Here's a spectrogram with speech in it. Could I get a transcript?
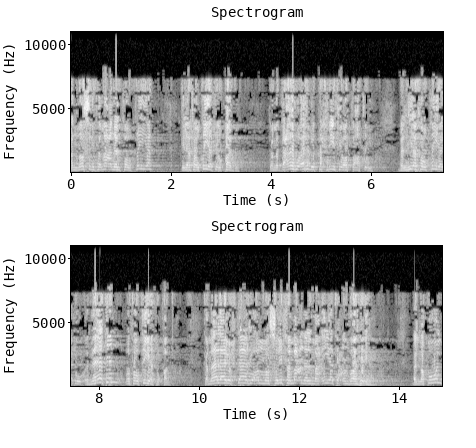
أن نصرف معنى الفوقية إلى فوقية القدر كما ادعاه أهل التحريف والتعطيل بل هي فوقية ذات وفوقية قدر. كما لا يحتاج أن نصرف معنى المعية عن ظاهرها بل نقول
